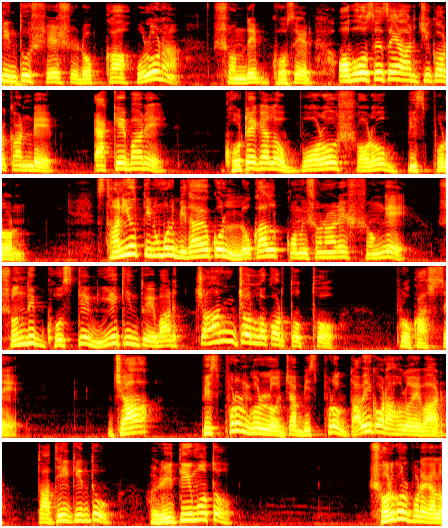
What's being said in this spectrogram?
কিন্তু শেষ রক্ষা হলো না সন্দীপ ঘোষের। অবশেষে আরজিকর কাণ্ডে একেবারে ঘটে গেল বড় সড় বিস্ফোরণ। স্থানীয় তৃণমূল বিধায়ক ও লোকাল কমিশনারের সঙ্গে সন্দীপ ঘোষকে নিয়ে কিন্তু এবার চাঞ্চল্যকর তথ্য প্রকাশ্যে। যা বিস্ফোরণ ঘটল, যা বিস্ফোরক দাবি করা হলো এবার, তাতেই কিন্তু রীতিমতো শোরগোল পড়ে গেল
